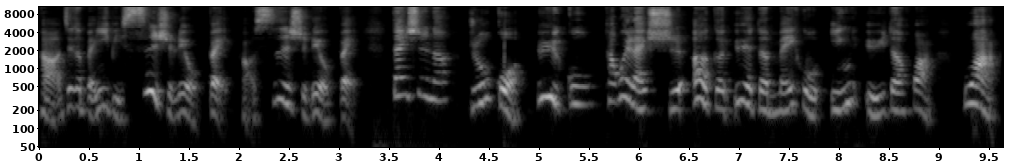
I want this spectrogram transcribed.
好，这个本益比四十六倍，好，四十六倍。但是呢，如果预估它未来十二个月的每股盈余的话，哇，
